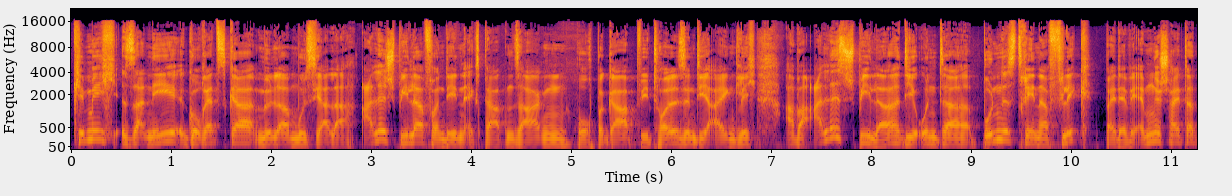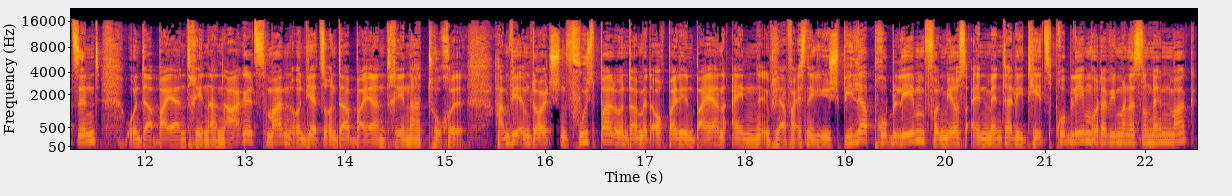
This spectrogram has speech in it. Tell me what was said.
Kimmich, Sané, Goretzka, Müller, Musiala. Alle Spieler, von denen Experten sagen, hochbegabt, wie toll sind die eigentlich. Aber alles Spieler, die unter Bundestrainer Flick bei der WM gescheitert sind, unter Bayern-Trainer Nagelsmann und jetzt unter Bayern-Trainer Tuchel. Haben wir im deutschen Fußball und damit auch bei den Bayern ein, ja weiß nicht, Spielerproblem, von mir aus ein Mentalitätsproblem oder wie man das noch nennen mag?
